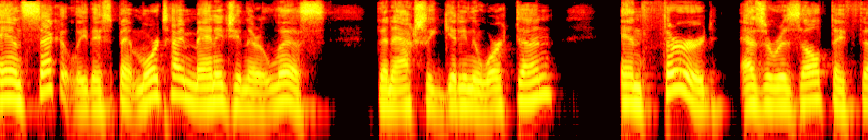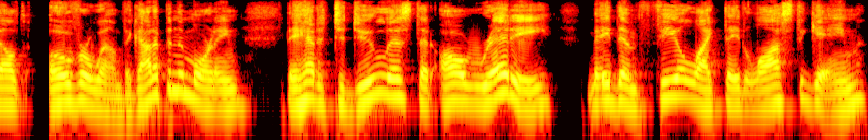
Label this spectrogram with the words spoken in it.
And secondly, they spent more time managing their lists than actually getting the work done. And third, as a result, they felt overwhelmed. They got up in the morning, they had a to do list that already made them feel like they'd lost the game.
